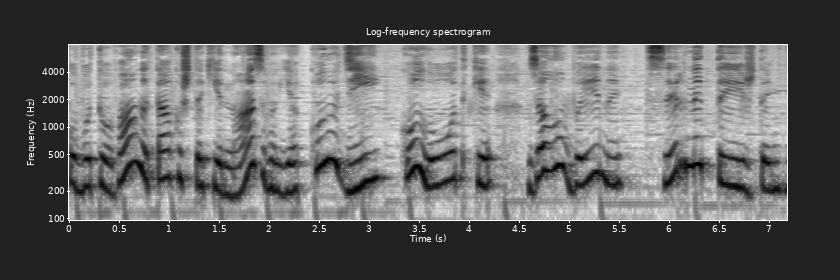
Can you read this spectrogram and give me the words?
побутували також такі назви, як колодій, колодки, заговини, сирний тиждень.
